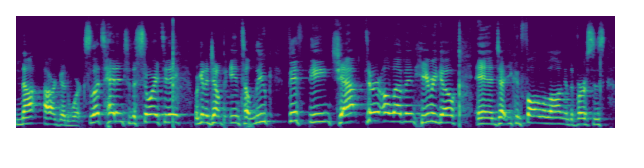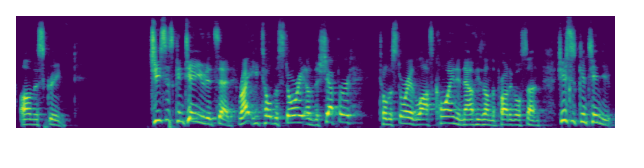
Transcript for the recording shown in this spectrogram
not our good works. So let's head into the story today. We're going to jump into Luke 15, chapter 11. Here we go. And uh, you can follow along in the verses on the screen. Jesus continued, it said, right? He told the story of the shepherd, told the story of the lost coin, and now he's on the prodigal son. Jesus continued.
